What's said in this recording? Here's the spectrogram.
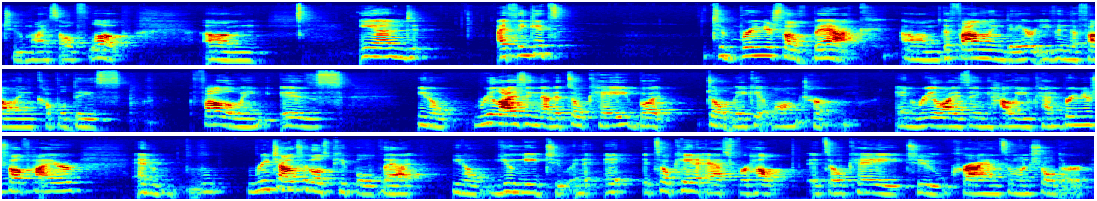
to my self-love. Um, and i think it's to bring yourself back um, the following day or even the following couple days following is you know realizing that it's okay but don't make it long term and realizing how you can bring yourself higher and reach out to those people that you know you need to. And it, it, it's okay to ask for help. It's okay to cry on someone's shoulder.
